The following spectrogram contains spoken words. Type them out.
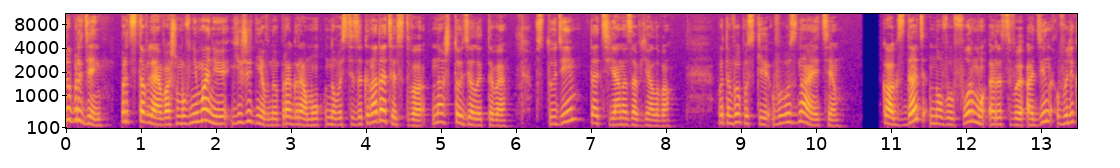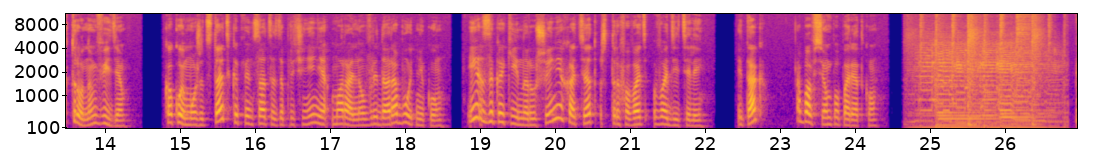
Добрый день. Представляем вашему вниманию ежедневную программу «Новости законодательства» на «Что делает ТВ». В студии Татьяна Завьялова. В этом выпуске вы узнаете, как сдать новую форму РСВ-1 в электронном виде, какой может стать компенсация за причинение морального вреда работнику и за какие нарушения хотят штрафовать водителей. Итак, обо всем по порядку.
